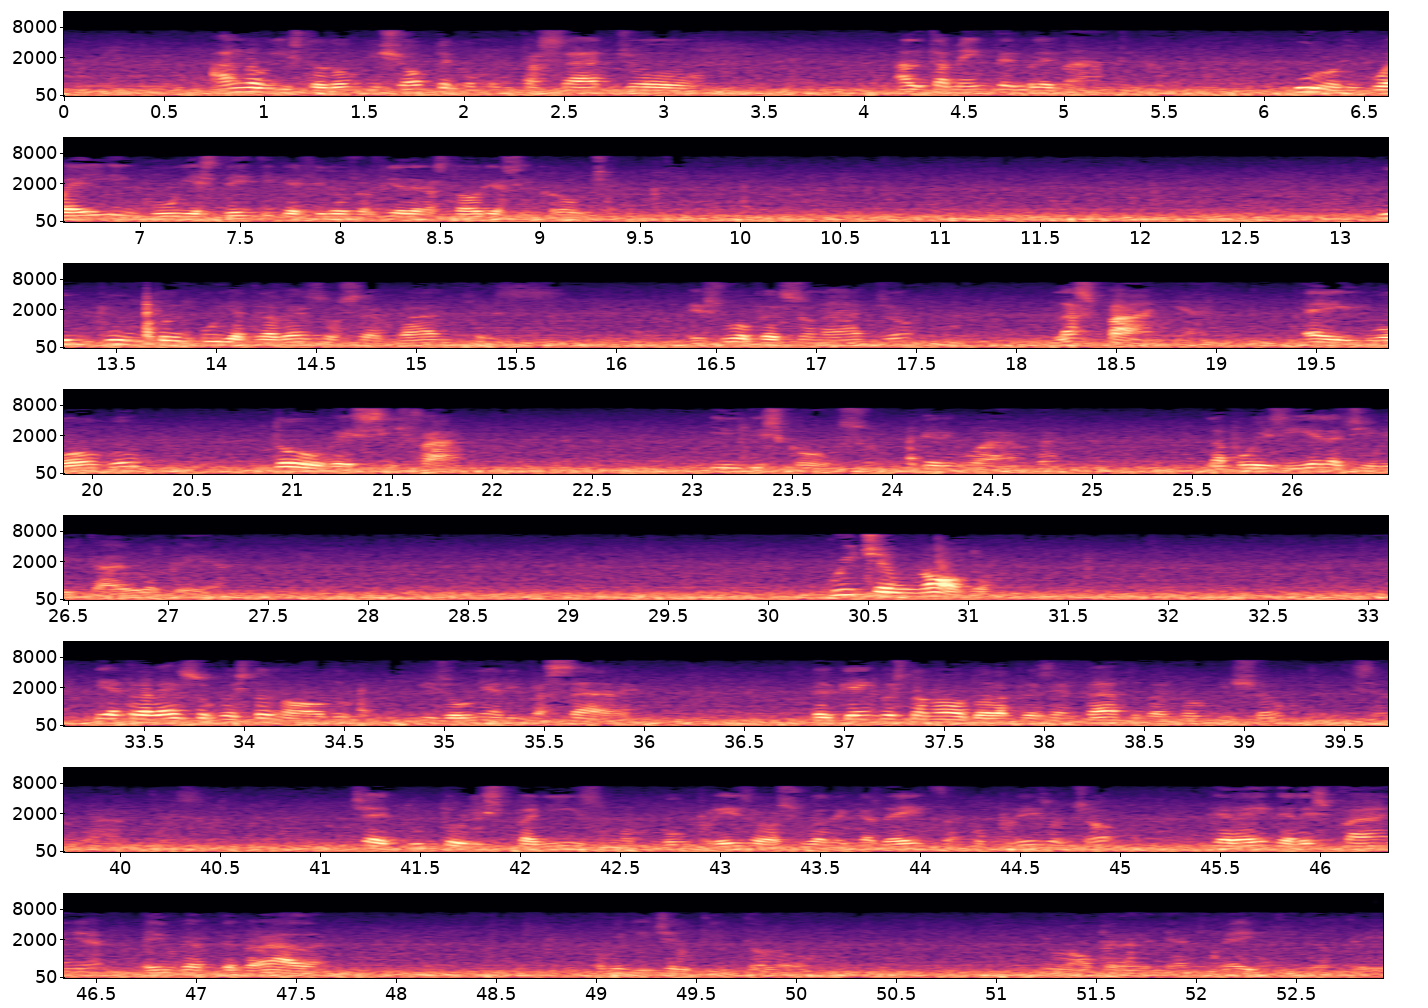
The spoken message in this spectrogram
hanno visto Don Chisciotte come un passaggio altamente emblematico uno di quelli in cui estetica e filosofia della storia si incrociano. Un punto in cui attraverso Cervantes e il suo personaggio la Spagna è il luogo dove si fa il discorso che riguarda la poesia e la civiltà europea. Qui c'è un nodo e attraverso questo nodo bisogna ripassare, perché in questo nodo rappresentato dal Don Quixote di Cervantes c'è tutto l'ispanismo, compreso la sua decadenza, compreso ciò che rende l'Espagna invertebrata, come dice il titolo di un'opera degli anni venti di Ortega,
